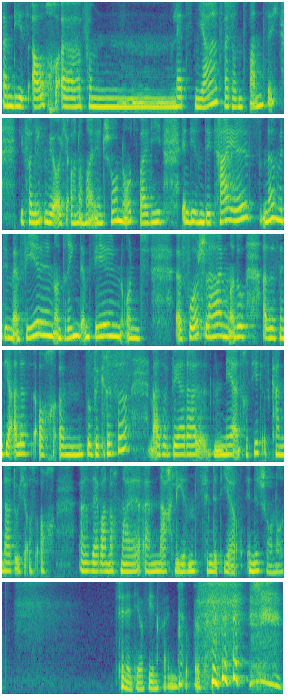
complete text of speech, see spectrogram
Ähm, die ist auch äh, vom letzten Jahr, 2020. Die verlinken wir euch auch nochmal in den Show Notes, weil die in diesen Details ne, mit dem Empfehlen und dringend empfehlen und äh, vorschlagen und so, also es sind ja alles auch ähm, so Begriffe. Also wer da näher interessiert ist, kann da durchaus auch äh, selber nochmal ähm, nachlesen, findet ihr in den Show Notes. Findet ihr auf jeden Fall in den Shows.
